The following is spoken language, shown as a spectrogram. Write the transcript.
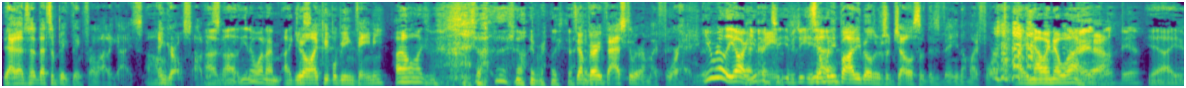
Yeah, that's a, that's a big thing for a lot of guys and girls. Uh, Obviously, uh, you know what? I'm. I guess, you don't like people being veiny. I don't like. no, I really. See, I'm very vascular on my forehead. You really are. You've been. vein. You've been- So yeah. many bodybuilders are jealous of this vein on my forehead. I, now I know why. Yeah, yeah. Yeah, I,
